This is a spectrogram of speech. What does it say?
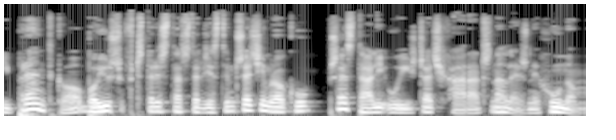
i prędko, bo już w 443 roku przestali uiszczać haracz należny Hunom.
